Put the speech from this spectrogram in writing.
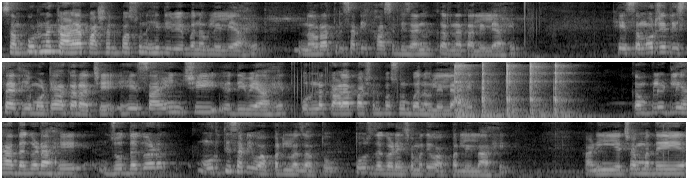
संपूर्ण काळ्या पाशांपासून हे दिवे बनवलेले आहेत. नवरात्रीसाठी खास डिझाईन करण्यात आलेले आहेत. हे समोर जे दिसत आहेत हे मोठ्या आकाराचे हे सहा इंची दिवे आहेत. पूर्ण काळ्या पाशांपासून बनवलेले आहेत. कम्प्लिटली हा दगड आहे. जो दगड मूर्तीसाठी वापरला जातो तोच दगड याच्यामध्ये वापरलेला आहे. आणि याच्यामध्ये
